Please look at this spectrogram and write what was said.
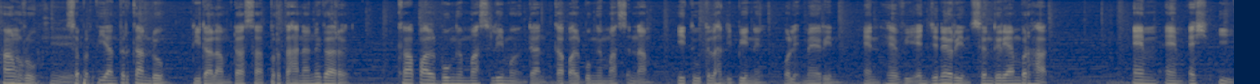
HAMRU Okey. seperti yang terkandung di dalam dasar pertahanan negara. Kapal Bunga Mas 5 dan kapal Bunga Mas 6 itu telah dibina oleh Marine and Heavy Engineering Sendirian Berhad MMHE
